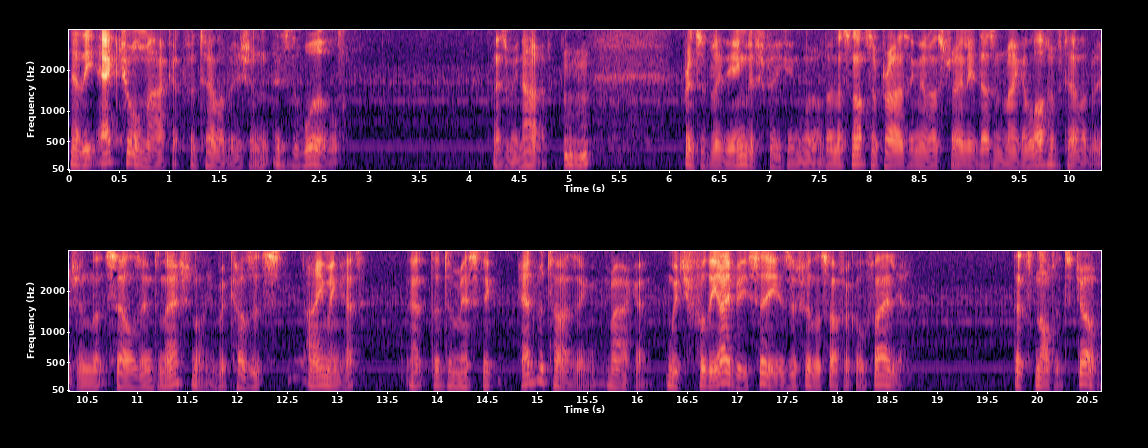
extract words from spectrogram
Now, the actual market for television is the world, as we know it. Mm-hmm. Principally the English speaking world, and it's not surprising that Australia doesn't make a lot of television that sells internationally because it's aiming it at the domestic advertising market, which for the ABC is a philosophical failure. That's not its job.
